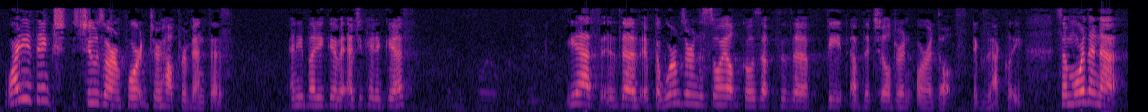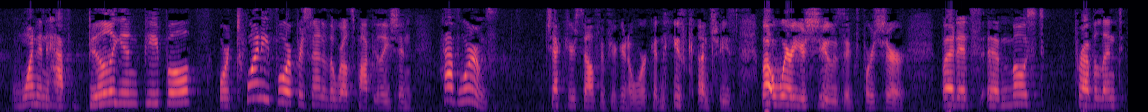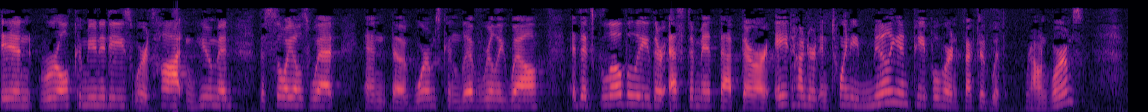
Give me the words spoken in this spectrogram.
Why do you think sh- shoes are important to help prevent this? Anybody give an educated guess? Yes, if the, if the worms are in the soil, it goes up to the feet of the children or adults. Exactly. So more than a one and a half billion people, or 24% of the world's population, have worms check yourself if you're going to work in these countries. But wear your shoes for sure. But it's uh, most prevalent in rural communities where it's hot and humid, the soil's wet, and the worms can live really well. It's globally, their estimate that there are 820 million people who are infected with roundworms,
